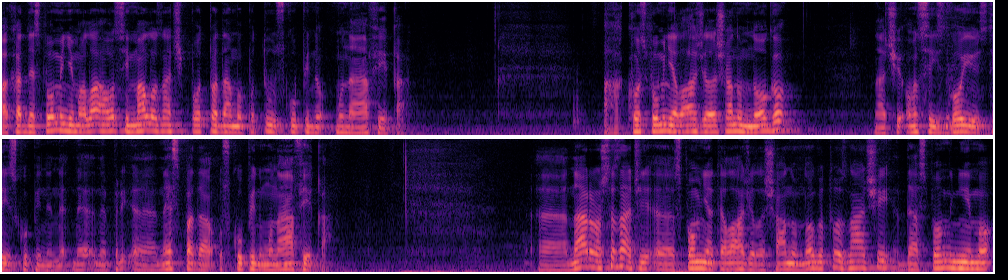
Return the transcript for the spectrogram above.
Pa kad ne spominjemo Allaha osim malo, znači potpadamo pod tu skupinu munafika. A ko spominje Allaha Đelešanu mnogo, znači on se izdvojio iz te skupine, ne, ne, ne, e, ne spada u skupinu munafika. E, naravno, što znači e, spominjate Allaha Đelešanu mnogo? To znači da spominjemo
